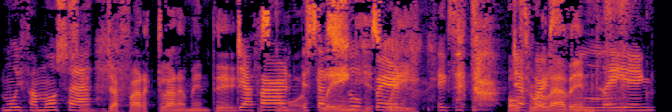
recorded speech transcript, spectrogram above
muy famosa. Sí, Jafar claramente Jafar es como está slaying his súper... way. Exacto. Jafar slaying.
